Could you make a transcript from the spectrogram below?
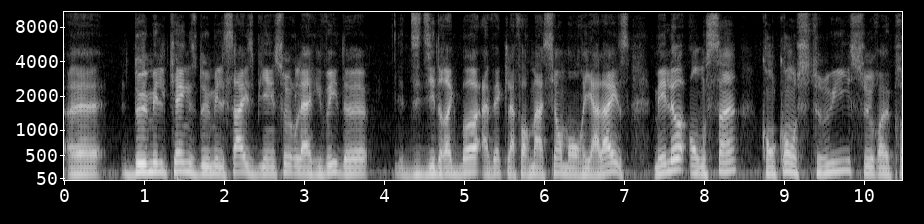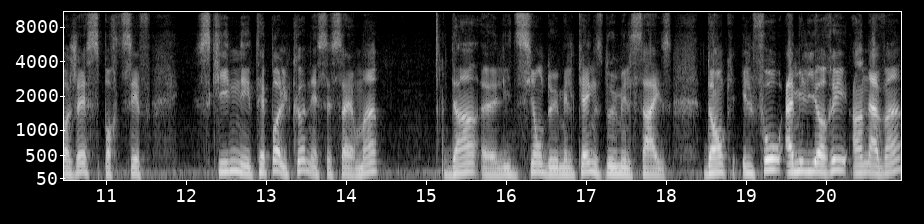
2015-2016, euh, bien sûr, l'arrivée de Didier Drogba avec la formation montréalaise. Mais là, on sent qu'on construit sur un projet sportif, ce qui n'était pas le cas nécessairement dans euh, l'édition 2015-2016. Donc, il faut améliorer en avant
